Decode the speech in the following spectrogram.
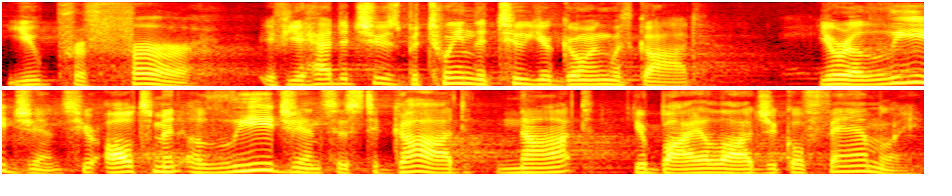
you prefer. If you had to choose between the two, you're going with God. Your allegiance, your ultimate allegiance is to God, not your biological family,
